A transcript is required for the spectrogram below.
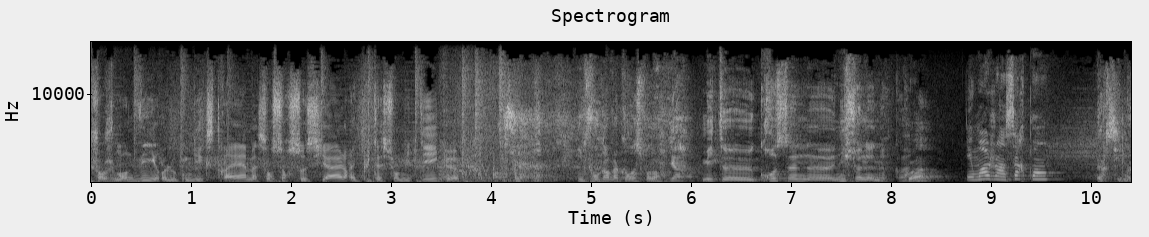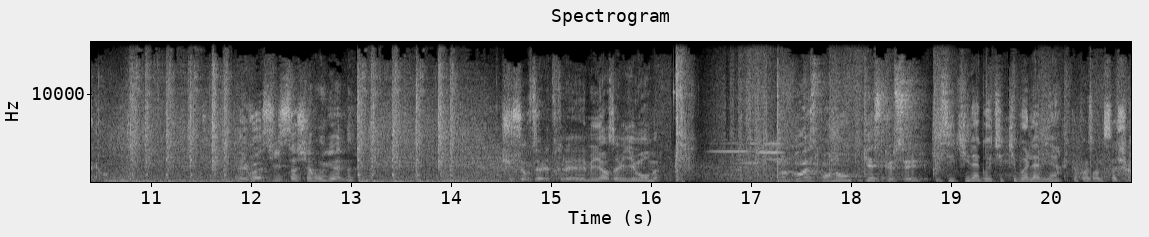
Changement de vie, relooking extrême, ascenseur social, réputation mythique. Il faut grave un correspondant. Ja, mit euh, grossen euh, Nichonen. Quoi Et moi j'ai un serpent. Merci Malo. Et voici Sacha Bruggen. Je suis sûr que vous allez être les meilleurs amis du monde. Un correspondant, qu'est-ce que c'est? C'est qui la gothique qui boit de la bière? Je te présente Sacha.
